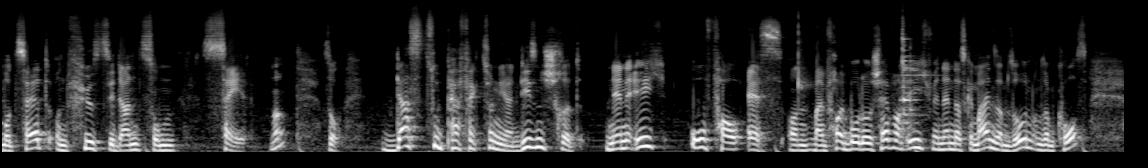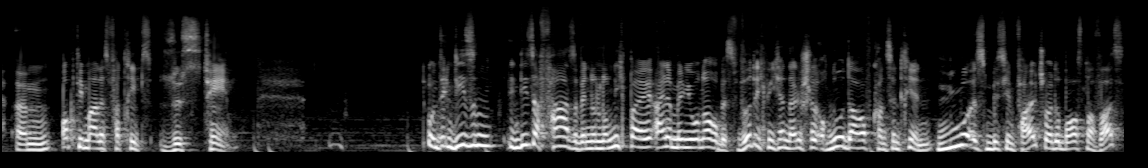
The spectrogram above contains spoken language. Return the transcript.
MOZ und führst sie dann zum Sale. Ne? So, das zu perfektionieren, diesen Schritt nenne ich OVS. Und mein Freund Bodo Chef und ich, wir nennen das gemeinsam so in unserem Kurs, ähm, optimales Vertriebssystem. Und in, diesem, in dieser Phase, wenn du noch nicht bei einer Million Euro bist, würde ich mich an deiner Stelle auch nur darauf konzentrieren. Nur ist ein bisschen falsch, weil du brauchst noch was.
